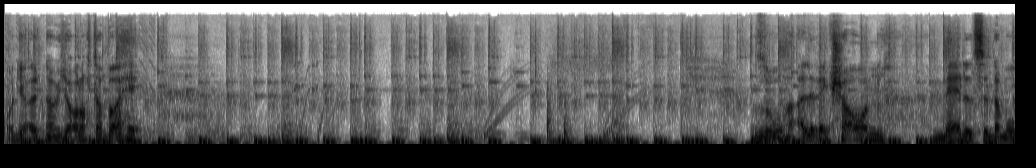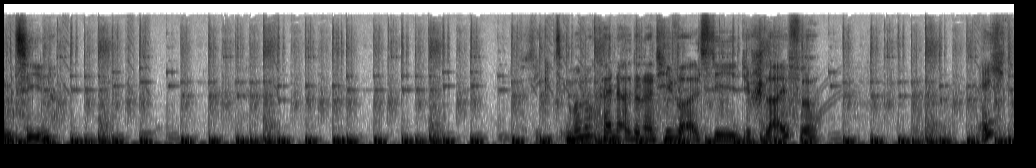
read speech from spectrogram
Oh, die alten habe ich auch noch dabei. So, alle wegschauen. Mädels sind am Umziehen. Sie gibt es immer noch keine Alternative als die, die Schleife. Echt?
